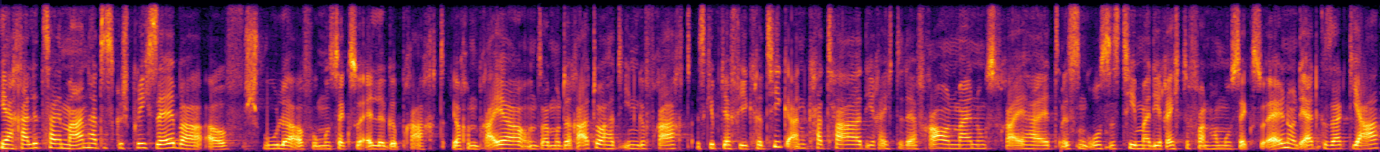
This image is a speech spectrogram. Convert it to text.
Ja, Khalid Salman hat das Gespräch selber auf Schwule, auf Homosexuelle gebracht. Jochen Breyer, unser Moderator, hat ihn gefragt, es gibt ja viel Kritik an Katar, die Rechte der Frauen, Meinungsfreiheit ist ein großes Thema, die Rechte von Homosexuellen. Und er hat gesagt, ja,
